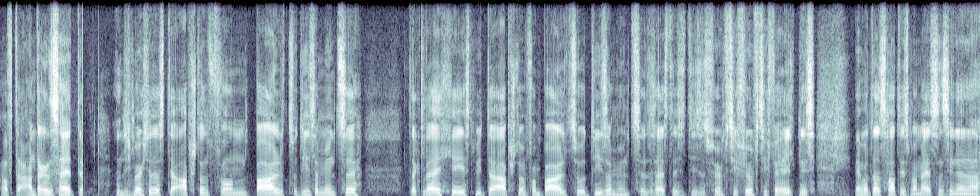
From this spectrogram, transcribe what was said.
auf der anderen Seite. Und ich möchte, dass der Abstand von Ball zu dieser Münze der gleiche ist wie der Abstand vom Ball zu dieser Münze. Das heißt, das ist dieses 50-50 Verhältnis. Wenn man das hat, ist man meistens in einer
